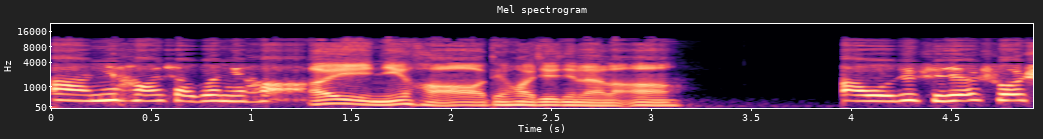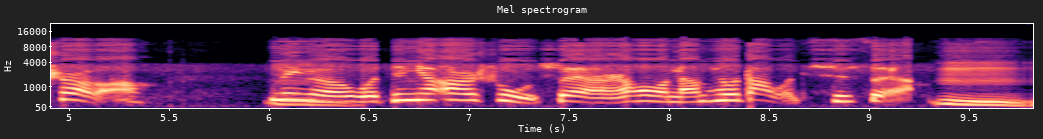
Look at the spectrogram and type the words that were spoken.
啊，你好，小哥，你好哎，你好，电话接进来了啊，啊，我就直接说事儿了啊。那个，嗯我今年二十五岁，然后我男朋友大我七岁，嗯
